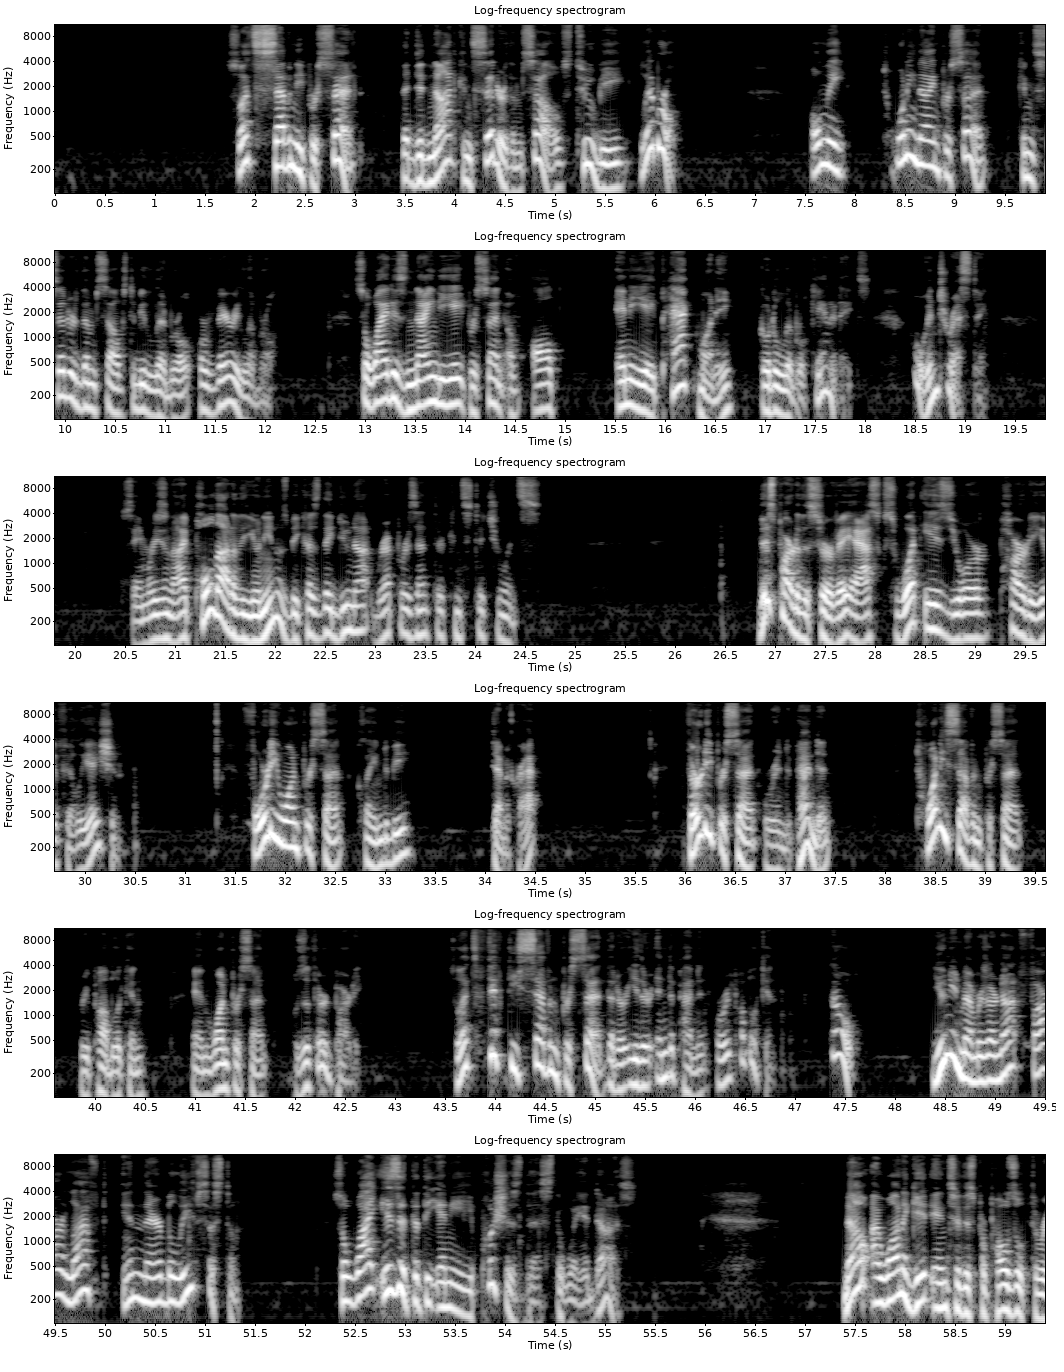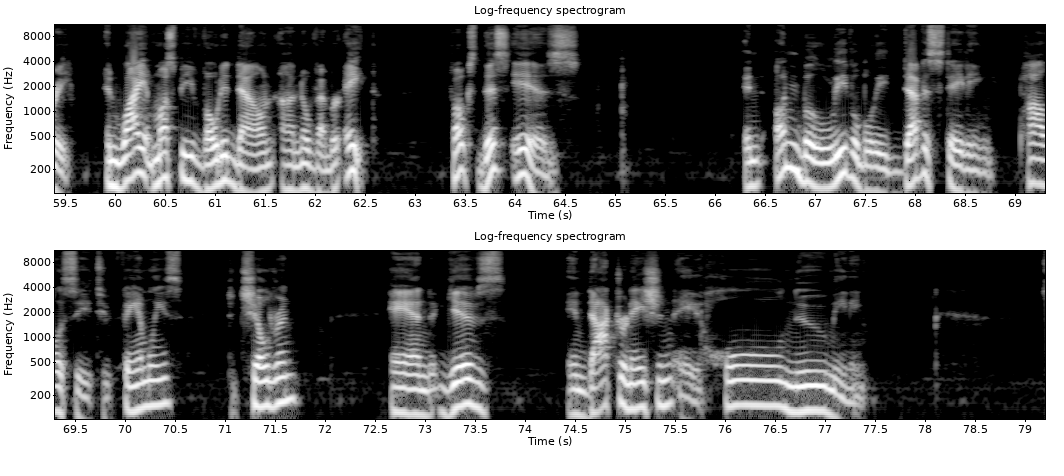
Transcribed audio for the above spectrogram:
So that's 70% that did not consider themselves to be liberal. Only 29% considered themselves to be liberal or very liberal. So why does 98% of all NEA PAC money go to liberal candidates? Oh, interesting. Same reason I pulled out of the union was because they do not represent their constituents. This part of the survey asks What is your party affiliation? 41% claim to be Democrat, 30% were independent, 27% Republican, and 1% was a third party. So that's 57% that are either independent or Republican. No, union members are not far left in their belief system. So why is it that the NEA pushes this the way it does? Now I want to get into this proposal 3 and why it must be voted down on November 8th. Folks, this is an unbelievably devastating policy to families, to children, and gives indoctrination a whole new meaning.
